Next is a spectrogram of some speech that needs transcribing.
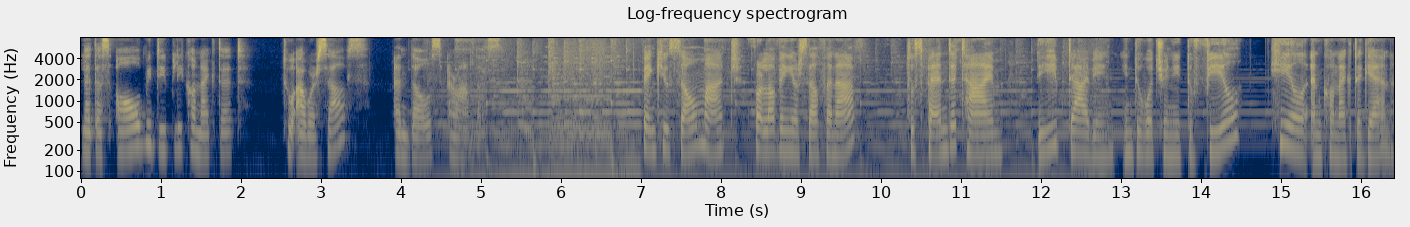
let us all be deeply connected to ourselves and those around us. Thank you so much for loving yourself enough to spend the time deep diving into what you need to feel, heal, and connect again.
